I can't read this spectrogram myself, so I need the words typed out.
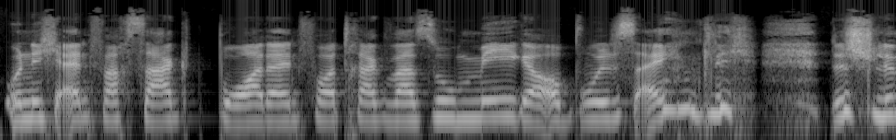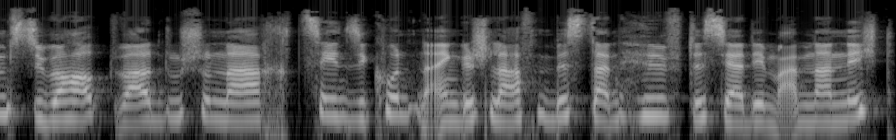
und nicht einfach sagt, boah, dein Vortrag war so mega, obwohl es eigentlich das Schlimmste überhaupt war und du schon nach zehn Sekunden eingeschlafen bist, dann hilft es ja dem anderen nicht.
